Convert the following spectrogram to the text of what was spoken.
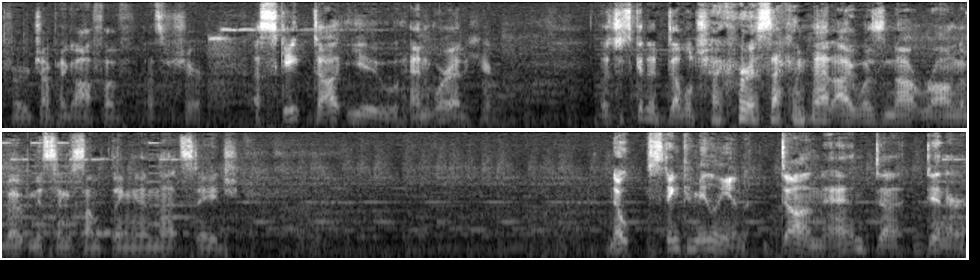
for jumping off of, that's for sure. Escape.u, and we're out of here. Let's just get a double check for a second that I was not wrong about missing something in that stage. Nope, Stink Chameleon. Done, and dinner.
